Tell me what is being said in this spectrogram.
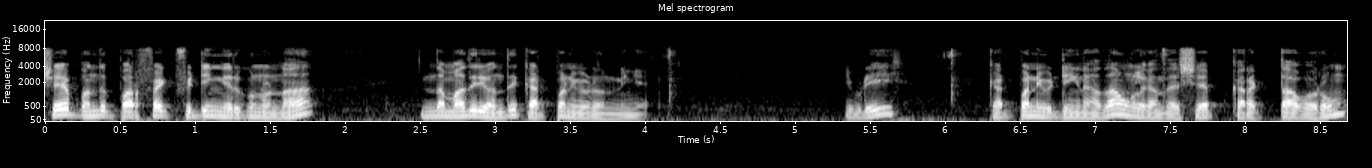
ஷேப் வந்து பர்ஃபெக்ட் ஃபிட்டிங் இருக்கணுன்னா இந்த மாதிரி வந்து கட் பண்ணி விடணும் நீங்கள் இப்படி கட் பண்ணி விட்டிங்கன்னா தான் உங்களுக்கு அந்த ஷேப் கரெக்டாக வரும்.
